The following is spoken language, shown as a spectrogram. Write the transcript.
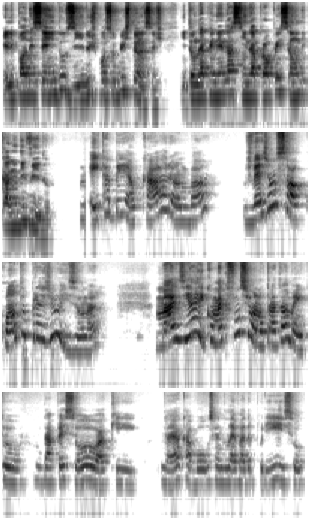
ele podem ser induzidos por substâncias, então dependendo assim da propensão de cada indivíduo. Eita, Biel, caramba! Vejam só quanto prejuízo, né? Mas e aí, como é que funciona o tratamento da pessoa que né, acabou sendo levada por isso?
